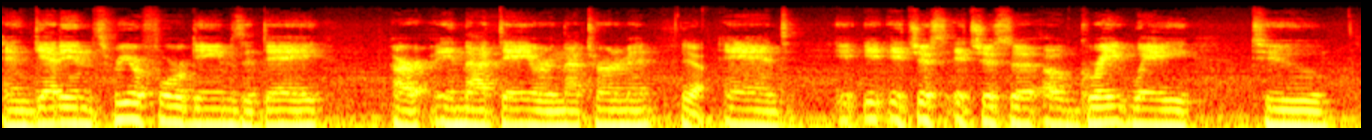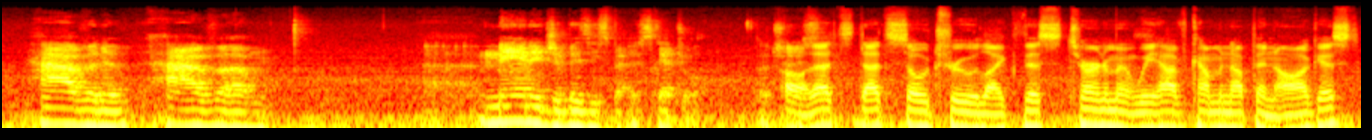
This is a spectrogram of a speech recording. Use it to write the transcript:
and get in three or four games a day, or in that day or in that tournament, yeah and it, it, it just it's just a, a great way to have an have um, uh, manage a busy schedule. That's what I Oh, that's that's so true. Like this tournament we have coming up in August,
